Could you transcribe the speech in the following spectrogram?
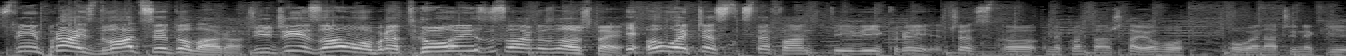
Steam price 20 dolara. GG za ovo, brate, ovo nisam stvarno znao šta je. E, ovo je čest Stefan TV, čest, ne kontam šta je ovo, ovo je znači neki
